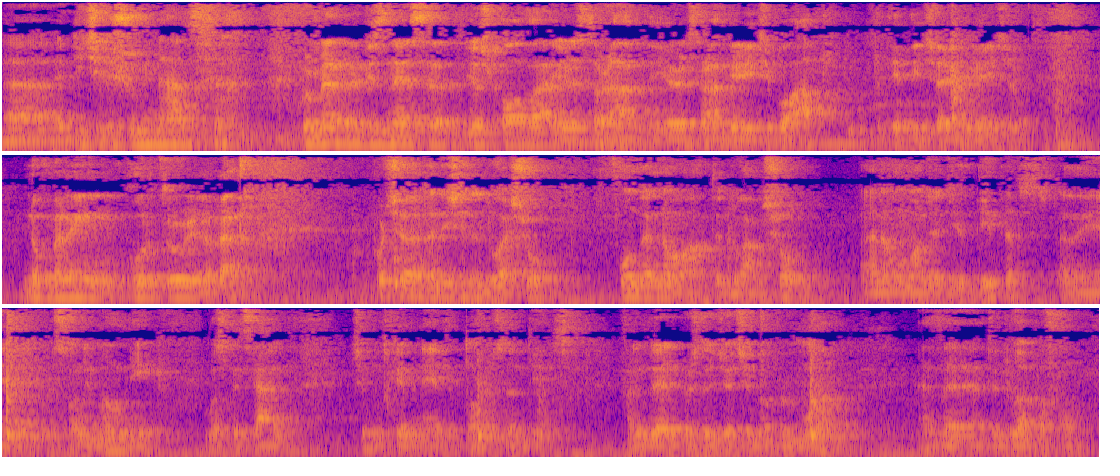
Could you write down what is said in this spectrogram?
Eh, e dici le sciuminate, per me per business, io scuola, io ristorante, io ristorante di cibo app, perché dice io mi dice, non me rin kur truri në vetë, por që të dici të dua shumë, fundë e noa të duam shumë, Na mungon gjatë gjithë ditës dhe je personi më unik, më special që mund të kemi në jetën tonë çdo ditë. Faleminderit për çdo gjë që bën për mua dhe të dua pafund.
